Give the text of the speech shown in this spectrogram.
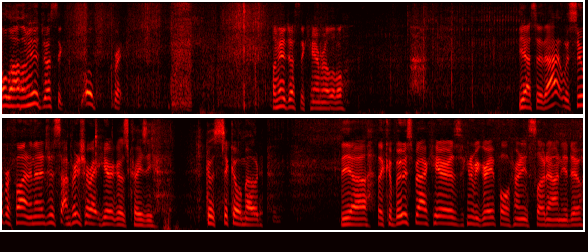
Hold on, let me adjust the. Oh, frick. Let me adjust the camera a little. Yeah, so that was super fun, and then it just, I'm pretty sure right here it goes crazy. goes sicko mode. The, uh, the caboose back here is gonna be grateful for any slowdown you do.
